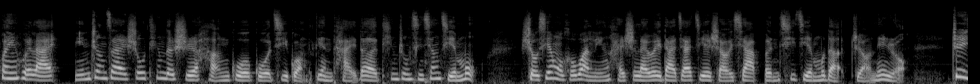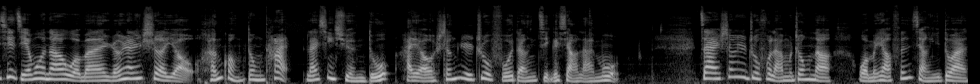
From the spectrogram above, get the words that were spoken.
欢迎回来，您正在收听的是韩国国际广播电台的听众信箱节目。首先，我和婉玲还是来为大家介绍一下本期节目的主要内容。这一期节目呢，我们仍然设有韩广动态、来信选读，还有生日祝福等几个小栏目。在生日祝福栏目中呢，我们要分享一段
